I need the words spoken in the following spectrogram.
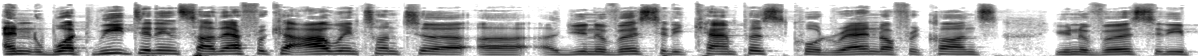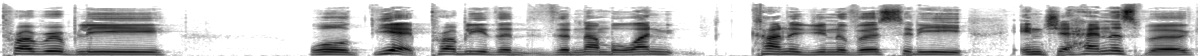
And what we did in South Africa, I went onto a, a university campus called Rand Afrikaans University, probably well, yeah, probably the, the number one kind of university in Johannesburg.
